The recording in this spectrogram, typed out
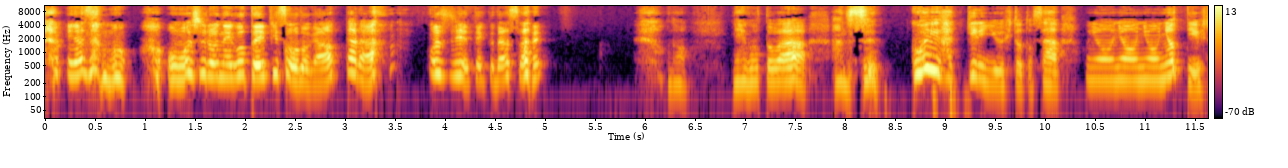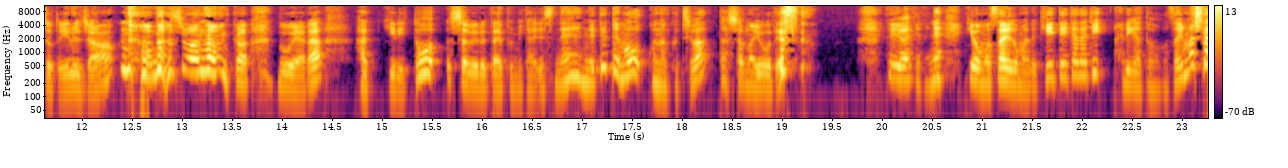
皆さんも面白寝言エピソードがあったら 教えてください。寝言は、あの、すっごいはっきり言う人とさ、にょにょにょにょっていう人といるじゃん？私はなんか、どうやら、はっきりと喋るタイプみたいですね。寝てても、この口は達者のようです。というわけでね、今日も最後まで聞いていただき、ありがとうございました。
